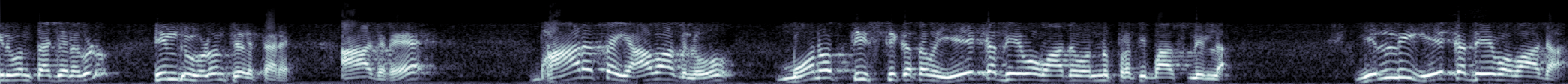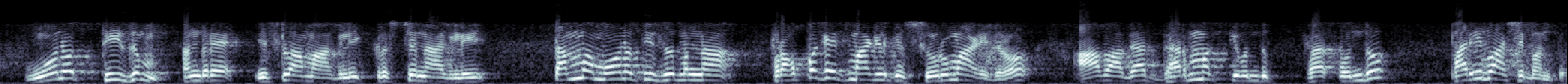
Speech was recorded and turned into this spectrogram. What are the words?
ಇರುವಂತಹ ಜನಗಳು ಹಿಂದೂಗಳು ಅಂತ ಹೇಳ್ತಾರೆ. ಆದರೆ ಭಾರತ ಯಾವಾಗಲೂ ಮೊನೋತಿಸ್ಟಿಕ್ ಅಥವಾ ಏಕದೇವವಾದವನ್ನು ಪ್ರತಿಪಾದಿಸಲಿಲ್ಲ. ಎಲ್ಲಿ ಏಕದೇವವಾದ ಮೋನೋಥಿಸಮ್ ಅಂದ್ರೆ ಇಸ್ಲಾಂ ಆಗ್ಲಿ, ಕ್ರಿಶ್ಚಿಯನ್ ಆಗ್ಲಿ, ತಮ್ಮ ಮೋನೋಥಿಸಮ್ ಅನ್ನ ಪ್ರಾಪಗೇಟ್ ಮಾಡ್ಲಿಕ್ಕೆ ಶುರು ಮಾಡಿದ್ರು, ಆವಾಗ ಧರ್ಮಕ್ಕೆ ಒಂದು ಒಂದು ಪರಿಭಾಷೆ ಬಂತು.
